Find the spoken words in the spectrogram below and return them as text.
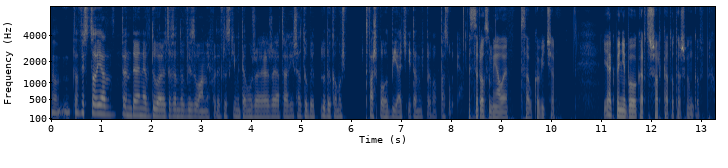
No, to wiesz co, ja ten DNF Duel ze względów wizualnych przede wszystkim i temu, że, że ja to jakiś czas lubię, lubię komuś twarz poobijać i to mi pasuje. Zrozumiałe całkowicie. Jakby nie było kart Sharka, to też bym go wybrał.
